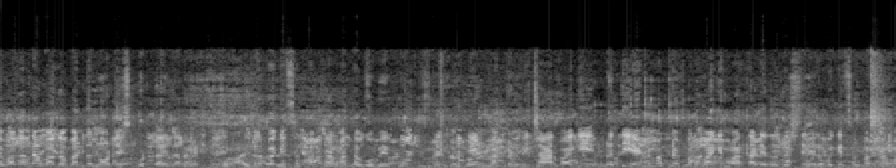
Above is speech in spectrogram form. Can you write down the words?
ಯಾವಾಗಂದ್ರೆ ಅವಾಗ ಬಂದು ನೋಟಿಸ್ ಕೊಡ್ತಾ ಇದ್ದಾರೆ. ಇದ್ರ ಬಗ್ಗೆ ಸ್ವಲ್ಪ ಕ್ರಮ ತಗೋಬೇಕು. ಹೆಣ್ಮಕ್ಳ ವಿಚಾರವಾಗಿ, ಪ್ರತಿ ಹೆಣ್ಮಕ್ಳ ಪರವಾಗಿ ಮಾತಾಡಿರೋದಷ್ಟೇ ಇದ್ರ ಬಗ್ಗೆ ಸ್ವಲ್ಪ ಕ್ರಮ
